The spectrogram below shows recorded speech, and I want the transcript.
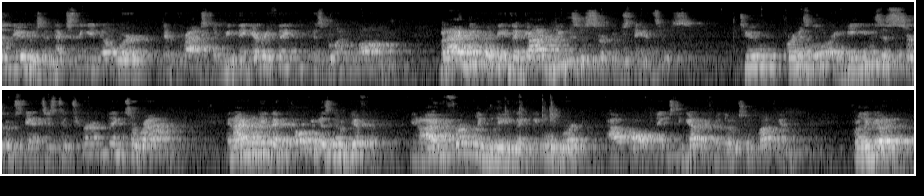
the news, and next thing you know, we're depressed and we think everything is going wrong. But I do believe that God uses circumstances to, for his glory. He uses circumstances to turn things around. And I believe that COVID is no different. You know, I firmly believe that he will work out all things together for those who love him, for the good.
